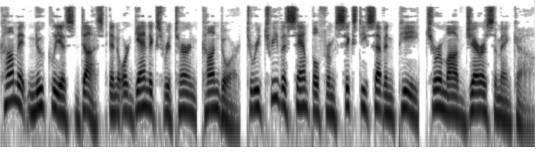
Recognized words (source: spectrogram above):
Comet Nucleus Dust and Organics Return Condor, to retrieve a sample from 67P, Churyumov-Gerasimenko.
